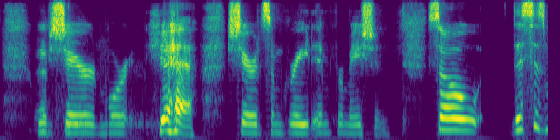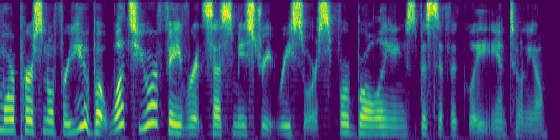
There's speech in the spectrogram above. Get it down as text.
We've shared more, yeah, shared some great information. So this is more personal for you, but what's your favorite Sesame Street resource for bullying specifically, Antonio?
